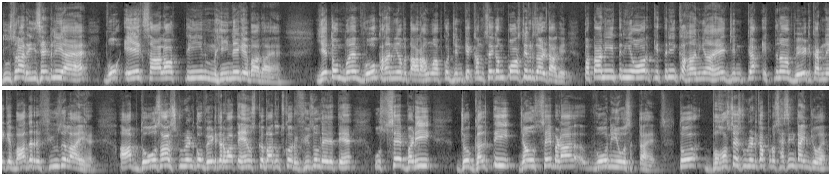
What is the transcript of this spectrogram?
दूसरा रिसेंटली आया है, वो एक साल और तीन महीने के बाद आया है। ये तो मैं वो कहानियाँ बता रहा हूँ आपको जिनके कम से कम पॉजिटिव रिज़ल्ट आ गए। पता नहीं इतनी और कितनी कहानियाँ हैं जिनका इतना वेट करने के बाद रिफ्यूजल आए हैं। आप दो साल स्टूडेंट को वेट करवाते हैं, उसके बाद उसको रिफ्यूजल दे देते हैं। उससे बड़ी जो गलती या उससे बड़ा वो नहीं हो सकता है। तो बहुत से स्टूडेंट का प्रोसेसिंग टाइम जो है,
